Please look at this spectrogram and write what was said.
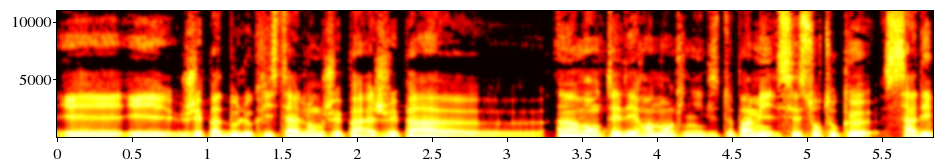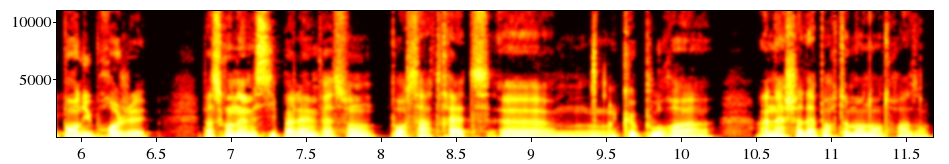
Et, et j'ai pas de boule de cristal, donc je vais pas, je vais pas euh, inventer des rendements qui n'existent pas. Mais c'est surtout que ça dépend du projet, parce qu'on n'investit pas de la même façon pour sa retraite euh, que pour euh, un achat d'appartement dans trois ans.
